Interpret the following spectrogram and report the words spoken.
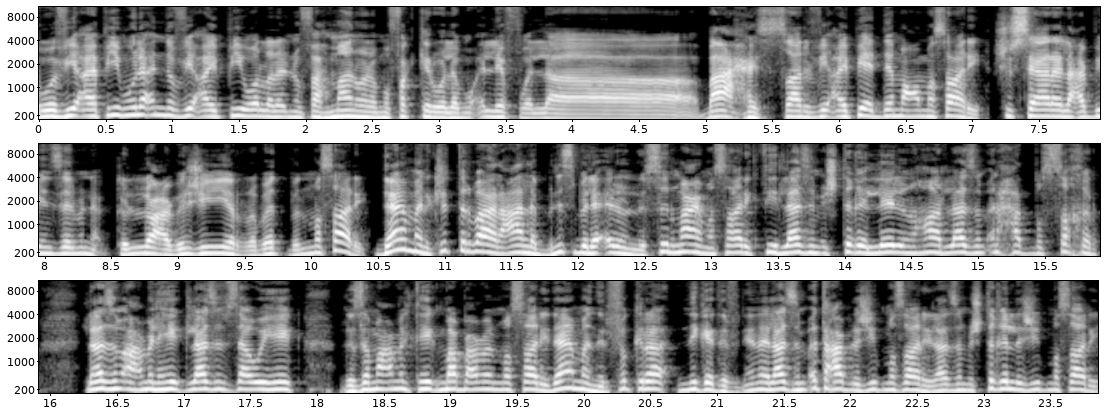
هو في اي بي مو لأنه في اي بي والله لأنه فهمان ولا مفكر ولا مؤلف ولا باحث. صار ال VIP قد معه مصاري. شو السياره اللي عم ينزل منها؟ كله عم يجي يربط بالمصاري. دائما ثلاث ارباع العالم بالنسبة لهم يصير معي مصاري كتير لازم أشتغل ليل ونهار لازم انحط بالصخر لازم أعمل هيك لازم أسوي هيك. إذا ما عملت هيك ما بعمل مصاري. دائما الفكرة negative أنا لازم أتعب لجيب مصاري لازم أشتغل لجيب مصاري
